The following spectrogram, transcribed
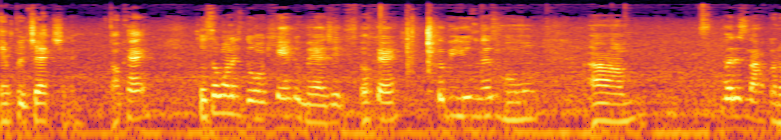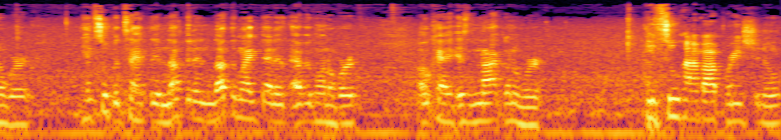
and projection. Okay, so someone is doing candle magic. Okay, could be using this moon, um, but it's not going to work. You're too protected. Nothing, nothing like that is ever going to work. Okay, it's not going to work. You're too high vibrational.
